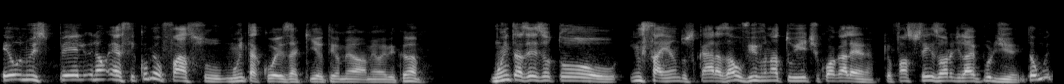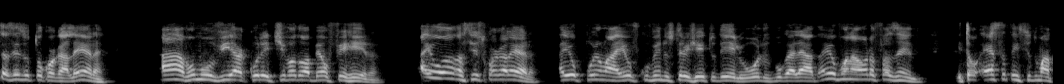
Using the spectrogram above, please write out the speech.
eu no espelho. Não, é assim, como eu faço muita coisa aqui, eu tenho minha, minha webcam. Muitas vezes eu tô ensaiando os caras ao vivo na Twitch com a galera, porque eu faço seis horas de live por dia. Então, muitas vezes eu tô com a galera, ah, vamos ouvir a coletiva do Abel Ferreira. Aí eu assisto com a galera. Aí eu ponho lá, eu fico vendo os trejeitos dele, o olho esbugalhado. Aí eu vou na hora fazendo. Então, essa tem sido uma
